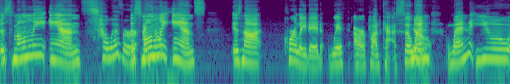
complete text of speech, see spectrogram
the Smonely ants, however, the Smonely ants is not correlated with our podcast. So when No. when you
